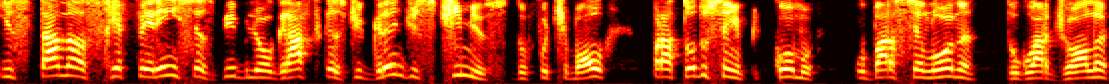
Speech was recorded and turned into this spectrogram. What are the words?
está nas referências bibliográficas de grandes times do futebol para todo sempre, como o Barcelona do Guardiola,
